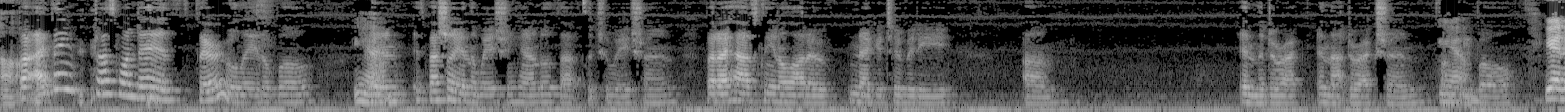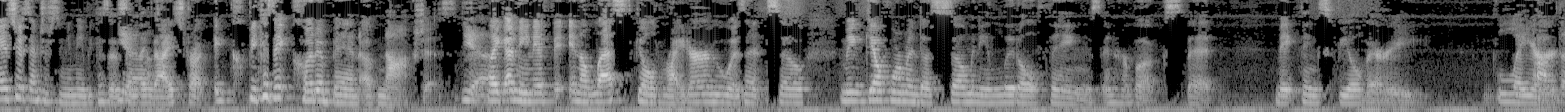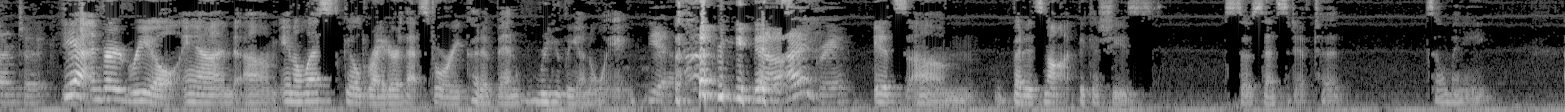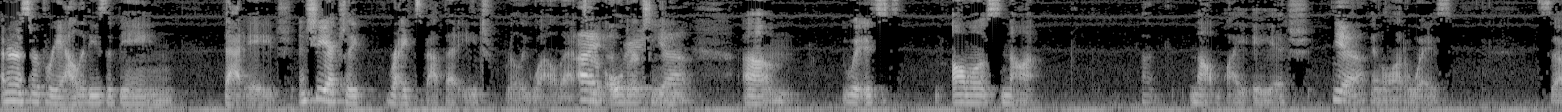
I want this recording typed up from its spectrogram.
Um, But I think Just One Day is very relatable. Yeah. and especially in the way she handles that situation. But I have seen a lot of negativity um, in the direct in that direction from Yeah. people. Yeah, and it's just interesting to me because it's Yeah. something that I struck it, because it could have been obnoxious. Yeah. like I mean, if in a less skilled writer who wasn't so, I mean, Gayle Forman does so many little things in her books that make things feel very layered. Authentic. Yeah, and very real. And um, in a less skilled writer, that story could have been really annoying. Yeah. I mean, Yeah, I agree. it's um, but it's not because she's so sensitive to so many I don't know sort of realities of being that age and she actually writes about that age really well that sort I of older agree, teen yeah. um, it's almost not uh, not YA-ish Yeah. in a lot of ways so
